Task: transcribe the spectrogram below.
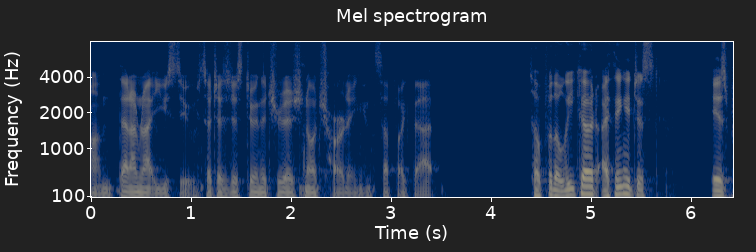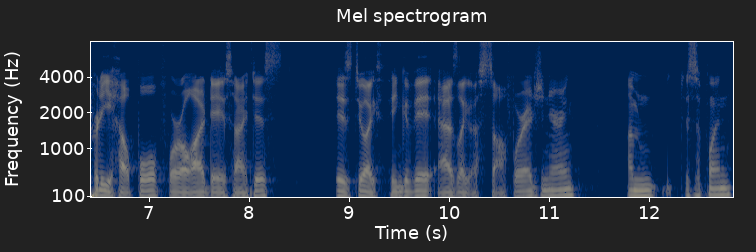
um, that I'm not used to, such as just doing the traditional charting and stuff like that. So for the LeetCode, I think it just is pretty helpful for a lot of data scientists is to like think of it as like a software engineering um discipline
